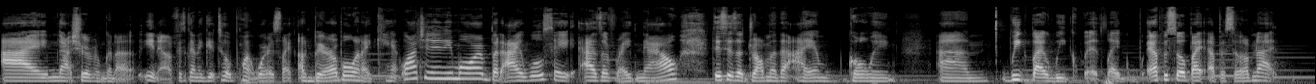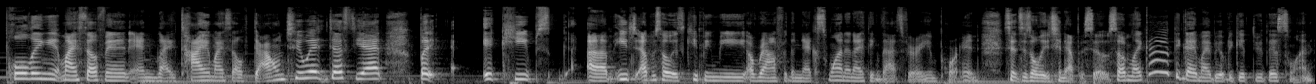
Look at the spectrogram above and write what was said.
I'm not sure if I'm gonna you know, if it's going to get to a point where it's like unbearable and I can't watch it anymore. But I will say, as of right now, this is a drama that I am going um, week by week with, like episode by episode. I'm not pulling it myself in and like tying myself down to it just yet, but it keeps um, each episode is keeping me around for the next one and i think that's very important since it's only 10 episodes. So i'm like oh, i think i might be able to get through this one.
